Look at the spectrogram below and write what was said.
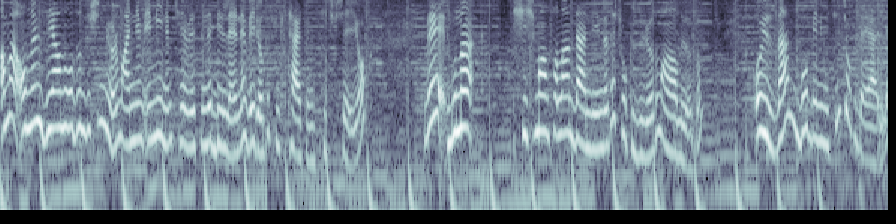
Ama onların ziyan olduğunu düşünmüyorum. Annem eminim çevresinde birilerine veriyordu çünkü tertemiz hiçbir şey yok. Ve buna şişman falan dendiğinde de çok üzülüyordum, ağlıyordum. O yüzden bu benim için çok değerli.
